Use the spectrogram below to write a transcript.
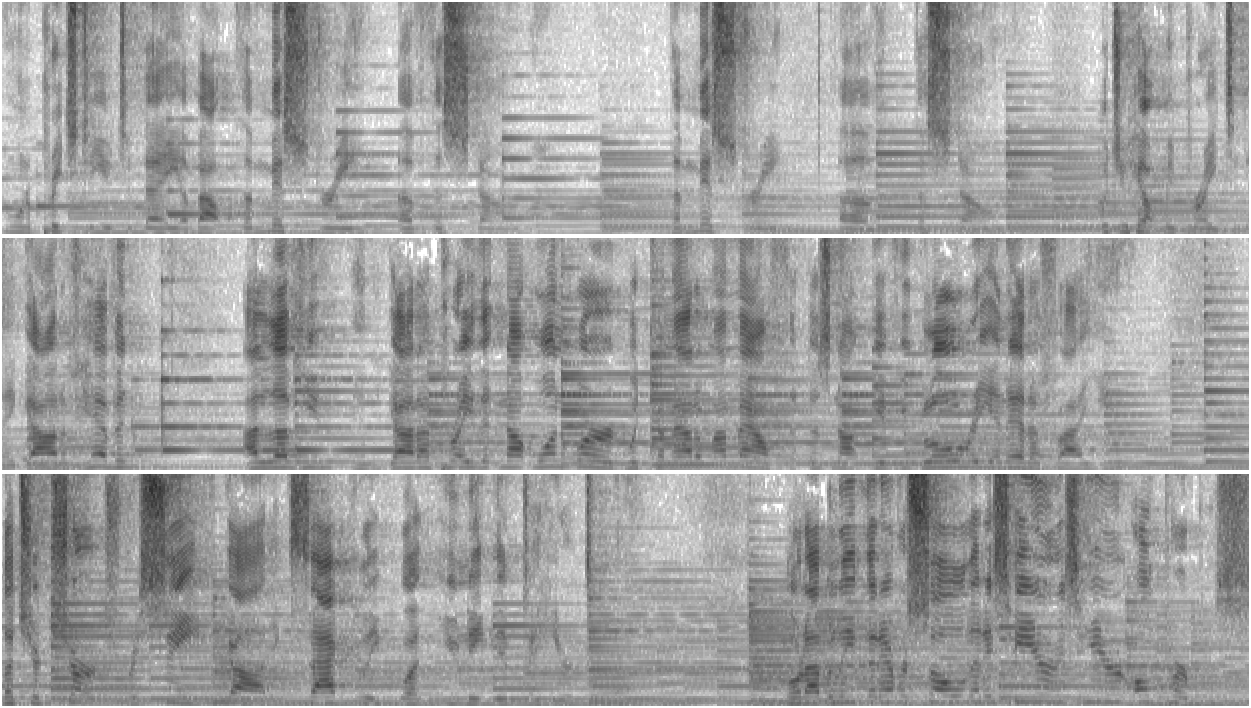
I want to preach to you today about the mystery of the stone the mystery of the stone. Would you help me pray today? God of heaven, I love you. And God, I pray that not one word would come out of my mouth that does not give you glory and edify you. Let your church receive, God, exactly what you need them to hear today. Lord, I believe that every soul that is here is here on purpose.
